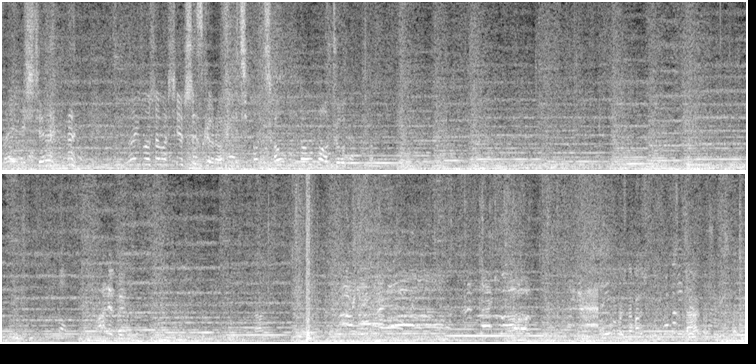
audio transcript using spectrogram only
Zajebiście. No i można właściwie wszystko robić, od czołgów do ubotu. Hoje na Vara de Água Jurídica.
